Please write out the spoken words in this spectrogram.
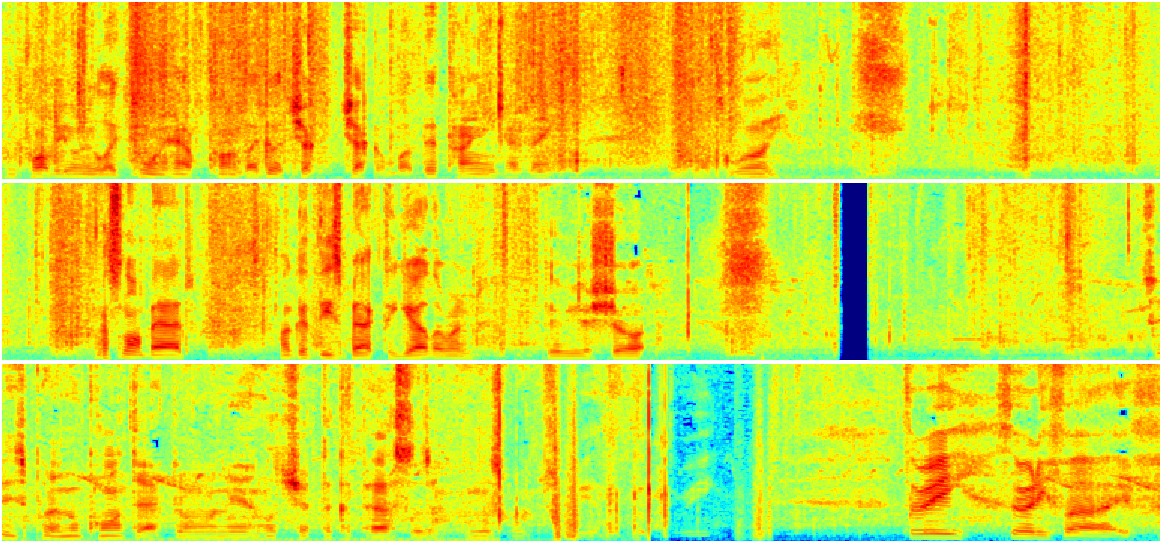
And probably only like two and a half tons. I gotta check check them, but they're tiny, I think. That's why. That's not bad. I'll get these back together and give you a shot. So he's put a new contactor on there. Let's check the capacitor on this one. Should be a three, 335.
